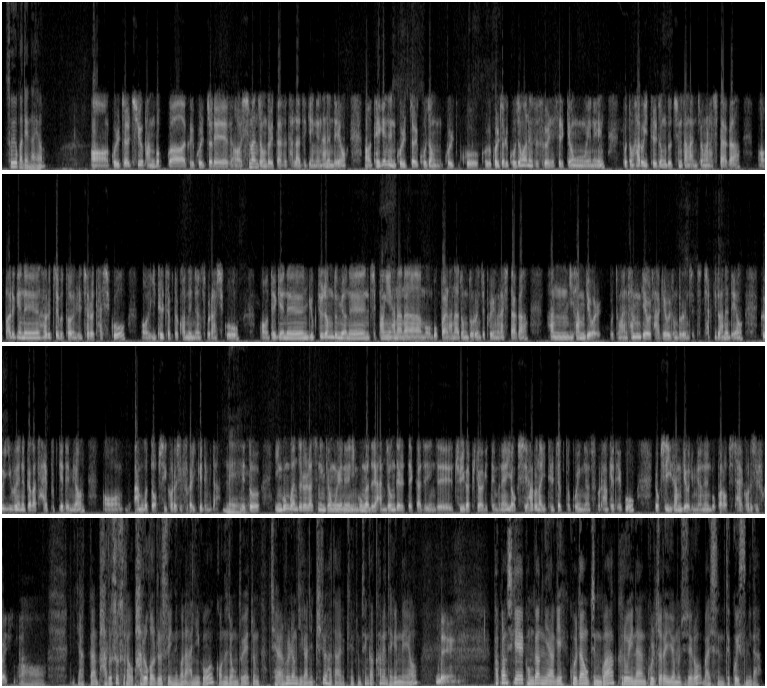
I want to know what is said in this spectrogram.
소요가 되나요? 어, 골절 치유 방법과 그리고 골절의 어, 심한 정도에 따라서 달라지기는 하는데요. 어, 대개는 골절 고정, 골, 고, 골- 골절을 고정하는 수술을 했을 경우에는 보통 하루 이틀 정도 침상 안정을 하시다가 어, 빠르게는 하루째부터 휠체어를 타시고 어, 이틀째부터 걷는 연습을 하시고 어, 대개는 6주 정도면은 지팡이 하나나 뭐 목발 하나 정도로 이제 보행을 하시다가 한 2, 3개월, 보통 한 3개월, 4개월 정도로 이제 잡기도 하는데요. 그 이후에는 뼈가 잘 붙게 되면 어 아무것도 없이 걸으실 수가 있게 됩니다. 네. 근데 또 인공관절을 하시는 경우에는 인공관절이 안정될 때까지 이제 주의가 필요하기 때문에 역시 하루나 이틀째부터 보행 연습을 하게 되고 역시 2, 3개월이면은 목발 없이 잘 걸으실 수가 있습니다. 어, 약간 바로 수술하고 바로 걸을 수 있는 건 아니고 어느 정도의 좀 재활 훈련 기간이 필요하다 이렇게 좀 생각하면 되겠네요. 네. 박광식의 건강 이야기 골다공증과 그로 인한 골절의 위험을 주제로 말씀 듣고 있습니다.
